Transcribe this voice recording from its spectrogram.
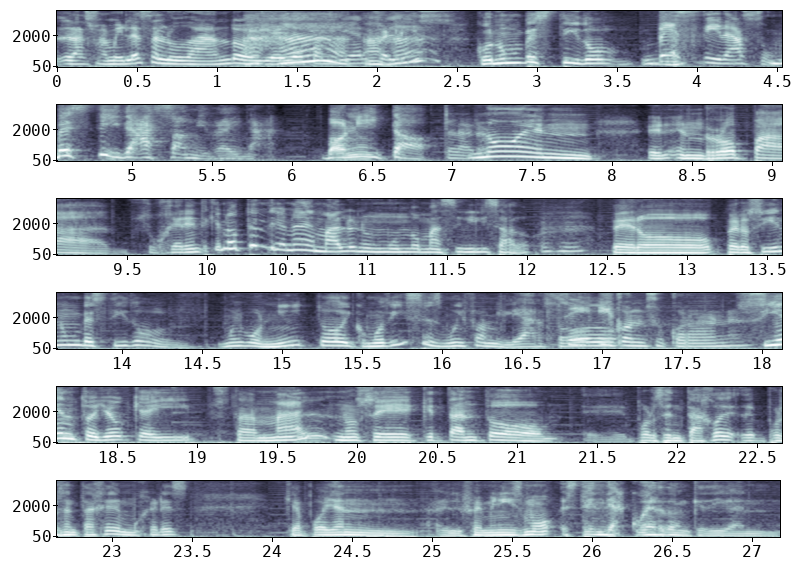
las familias saludando y ella también ajá, feliz. Con un vestido Vestidazo. Vestidazo, mi reina. Bonito. Claro. No en, en- en ropa sugerente, que no tendría nada de malo en un mundo más civilizado, pero, pero sí en un vestido muy bonito y como dices, muy familiar Sí, todo. y con su corona. Siento yo que ahí está mal, no sé qué tanto eh, porcentaje, de, porcentaje de mujeres que apoyan el feminismo estén de acuerdo en que digan,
